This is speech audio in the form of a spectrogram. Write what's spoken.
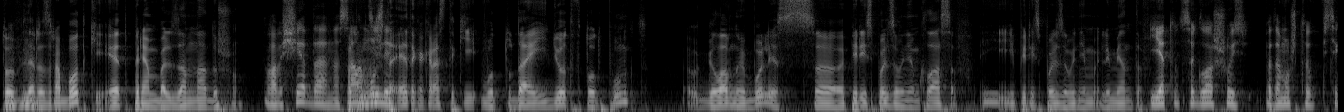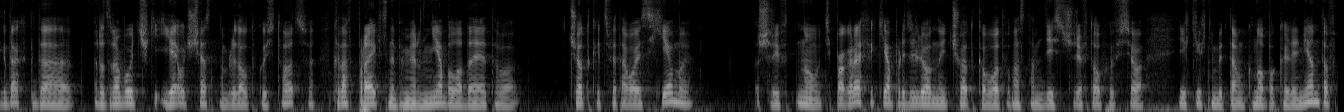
то для Мгм. разработки это прям бальзам на душу. Вообще, да, на самом Потому деле... что это как раз-таки вот туда и идет в тот пункт головной боли с э, переиспользованием классов и переиспользованием элементов. Я тут соглашусь, потому что всегда, когда разработчики... Я очень часто наблюдал такую ситуацию, когда в проекте, например, не было до этого четкой цветовой схемы, шрифт, ну, типографики определенной, четко, вот у нас там 10 шрифтов и все, и каких-нибудь там кнопок, элементов,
